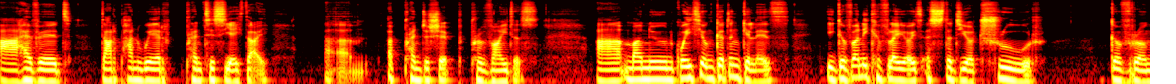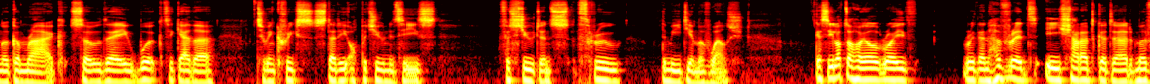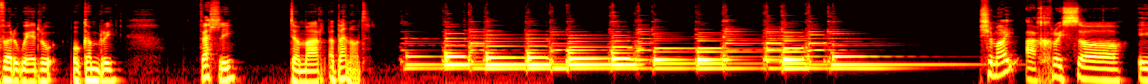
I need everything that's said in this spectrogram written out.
a hefyd darpanwyr prentisiaethau, um, apprenticeship providers. A maen nhw'n gweithio'n gyda'n gilydd i gyfynnu cyfleoedd astudio trwy'r gyfrwng o Gymraeg, so they work together to increase study opportunities for students through the medium of Welsh. Ges i lot o hwyl roedd, roedd yn hyfryd i siarad gyda'r myrfyrwyr o, o Gymru. Felly, dyma'r y benod. Siamai a chroeso i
